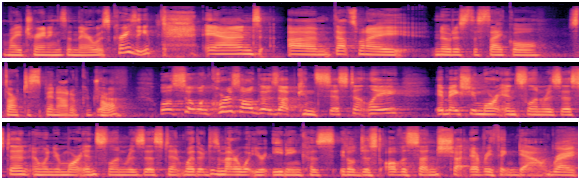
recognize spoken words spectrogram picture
my trainings in there was crazy, and um, that's when I noticed the cycle start to spin out of control. Yeah. Well, so when cortisol goes up consistently, it makes you more insulin resistant. And when you're more insulin resistant, whether it doesn't matter what you're eating, because it'll just all of a sudden shut everything down. Right.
